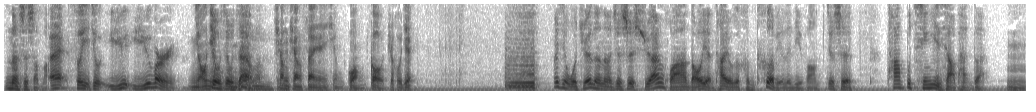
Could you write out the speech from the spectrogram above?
那是什么？哎，所以就余余味儿袅袅就就在了。锵锵三人行，广告之后见。而且我觉得呢，就是许鞍华导演他有个很特别的地方，就是他不轻易下判断，嗯，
